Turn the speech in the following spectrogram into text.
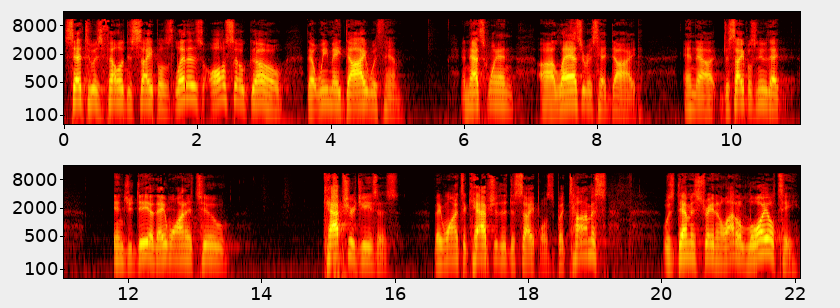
said to his fellow disciples, Let us also go that we may die with him. And that's when uh, Lazarus had died. And the disciples knew that in Judea they wanted to capture Jesus, they wanted to capture the disciples. But Thomas was demonstrating a lot of loyalty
